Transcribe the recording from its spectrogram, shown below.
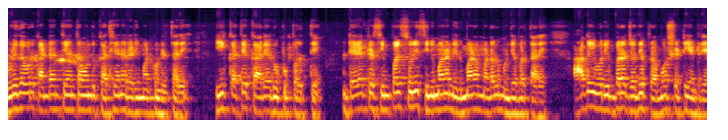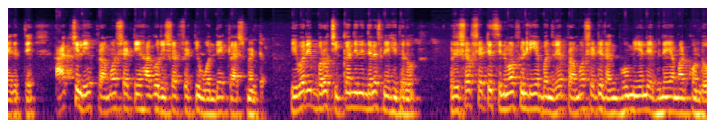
ಉಳಿದವರು ಕಂಡಂತೆ ಅಂತ ಒಂದು ಕಥೆಯನ್ನು ರೆಡಿ ಮಾಡ್ಕೊಂಡಿರ್ತಾರೆ. ಈ ಕಥೆ ಕಾರ್ಯರೂಪಕ್ಕೆ ಬರುತ್ತೆ. ಡೈರೆಕ್ಟರ್ ಸಿಂಪಲ್ ಸುನಿ ಸಿನಿಮಾನ ನಿರ್ಮಾಣ ಮಾಡಲು ಮುಂದೆ ಬರ್ತಾರೆ. ಆಗ ಇವರಿಬ್ಬರ ಜೊತೆ ಪ್ರಮೋದ್ ಶೆಟ್ಟಿ ಎಂಟ್ರಿ ಆಗುತ್ತೆ. ಆ್ಯಕ್ಚುಲಿ ಪ್ರಮೋದ್ ಶೆಟ್ಟಿ ಹಾಗೂ ರಿಷಬ್ ಶೆಟ್ಟಿ ಒಂದೇ ಕ್ಲಾಸ್ಮೇಟ್. ಇವರಿಬ್ಬರು ಚಿಕ್ಕಂದಿನಿಂದಲೇ ಸ್ನೇಹಿತರು. ರಿಷಬ್ ಶೆಟ್ಟಿ ಸಿನಿಮಾ ಫೀಲ್ಡಿಗೆ ಬಂದರೆ ಪ್ರಮೋದ್ ಶೆಟ್ಟಿ ರಂಗಭೂಮಿಯಲ್ಲಿ ಅಭಿನಯ ಮಾಡಿಕೊಂಡು,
